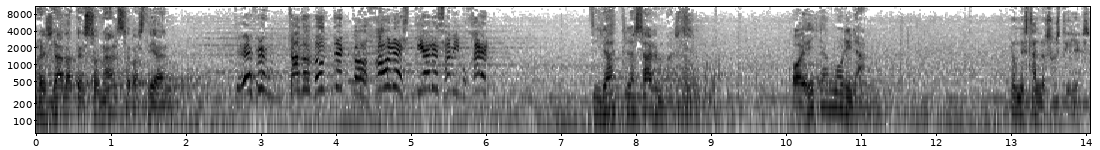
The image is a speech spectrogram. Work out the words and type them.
No es nada personal, Sebastián. Te he preguntado dónde cojones tienes a mi mujer. Tirad las armas. O ella morirá. ¿Dónde están los hostiles?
